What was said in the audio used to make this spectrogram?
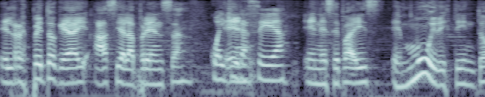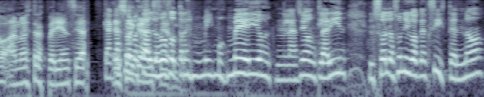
el respeto que hay hacia la prensa. Cualquiera en, sea. En ese país es muy distinto a nuestra experiencia. Que acá siempre que están los dos o tres mismos medios, Nación, Clarín, son los únicos que existen, ¿no?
